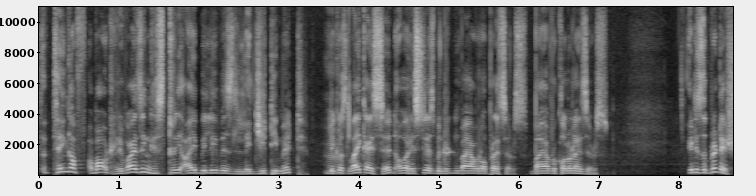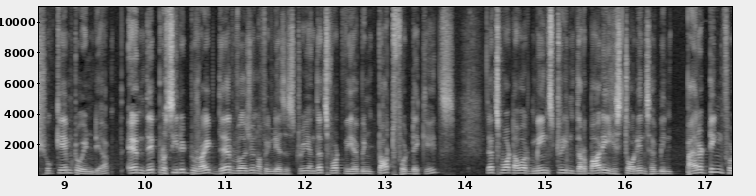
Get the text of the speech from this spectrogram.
the thing of about revising history i believe is legitimate hmm. because like i said our history has been written by our oppressors by our colonizers it is the british who came to india and they proceeded to write their version of india's history and that's what we have been taught for decades that's what our mainstream darbari historians have been parroting for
